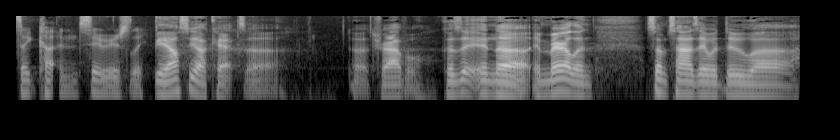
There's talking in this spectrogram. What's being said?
take cutting seriously. Yeah, I'll see how cats uh, uh, travel because in uh, in Maryland, sometimes they would do. Uh,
